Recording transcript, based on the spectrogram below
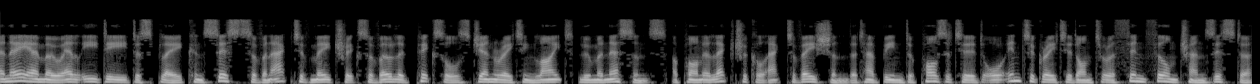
An AMOLED display consists of an active matrix of OLED pixels generating light luminescence upon electrical activation that have been deposited or integrated onto a thin film transistor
